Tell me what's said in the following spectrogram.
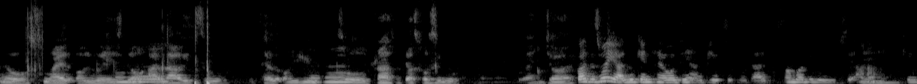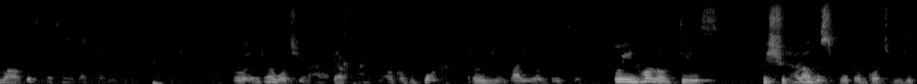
You know, smile always. Don't Mhm. allow it to, to tell on you. Mhm. So try as much as possible to enjoy. Because it's when you are looking healthy and beautiful that somebody will say, ah, Mhm. okay, wow, this person is actually. So enjoy what you have Yeah. and allow God to walk through you while you are waiting. So in all of this, we should allow the Spirit of God to lead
